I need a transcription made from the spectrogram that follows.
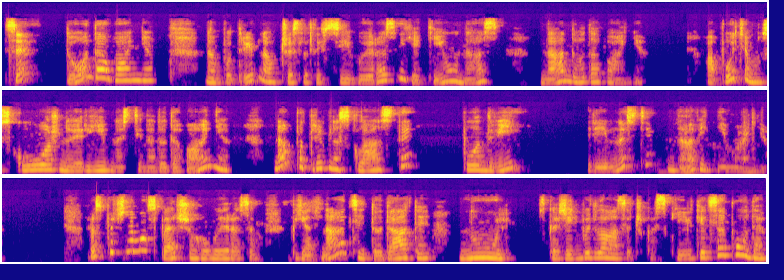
Це додавання. Нам потрібно обчислити всі вирази, які у нас на додавання. А потім з кожної рівності на додавання нам потрібно скласти по дві рівності на віднімання. Розпочнемо з першого виразу. 15 додати 0. Скажіть, будь ласка, скільки це буде?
